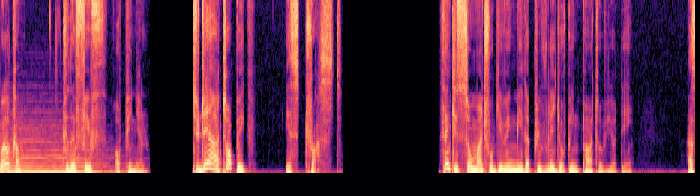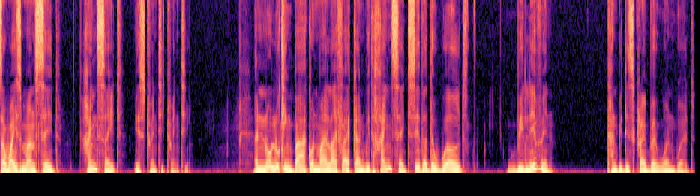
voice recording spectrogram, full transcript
Welcome to the fifth opinion. Today, our topic is trust. Thank you so much for giving me the privilege of being part of your day. As a wise man said, hindsight is 2020. And know, looking back on my life, I can, with hindsight, say that the world we live in can be described by one word.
